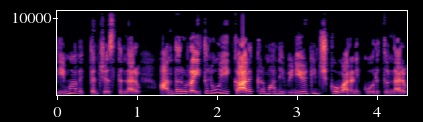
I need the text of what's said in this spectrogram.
ధీమా వ్యక్తం చేస్తున్నారు. అందరూ రైతులు ఈ కార్యక్రమాన్ని వినియోగించుకోవాలని కోరుతున్నారు.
